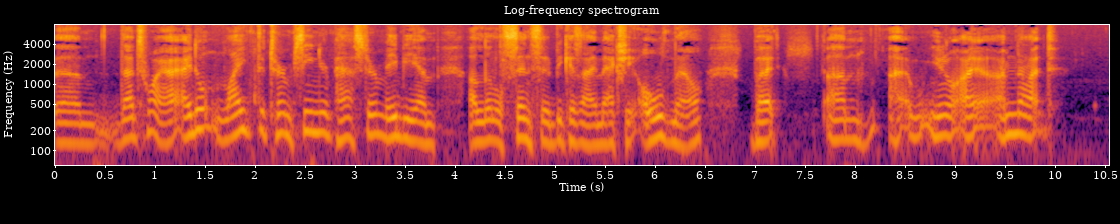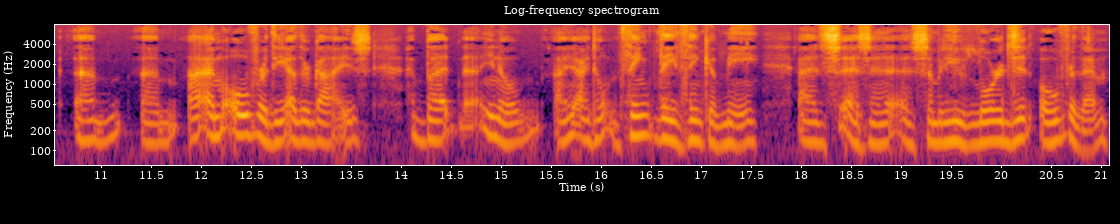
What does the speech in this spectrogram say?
um, that's why I, I, don't like the term senior pastor. Maybe I'm a little sensitive because I'm actually old now, but um, I, you know I, am not. Um, um I'm over the other guys, but uh, you know I, I, don't think they think of me as as, a, as somebody who lords it over them.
